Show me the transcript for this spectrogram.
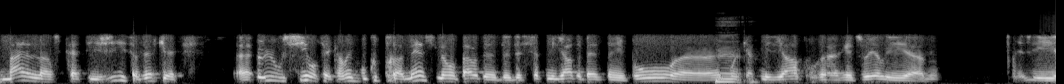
mal leur stratégie. C'est-à-dire que euh, eux aussi ont fait quand même beaucoup de promesses. Là, on parle de, de, 7 milliards de baisse d'impôts, euh, 1,4 milliards pour euh, réduire les les,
